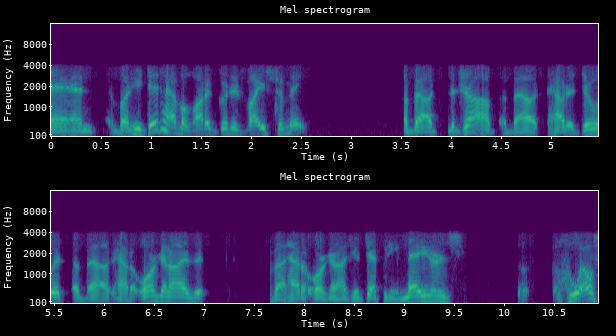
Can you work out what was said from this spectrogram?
And but he did have a lot of good advice for me about the job, about how to do it, about how to organize it, about how to organize your deputy mayors. Who else?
